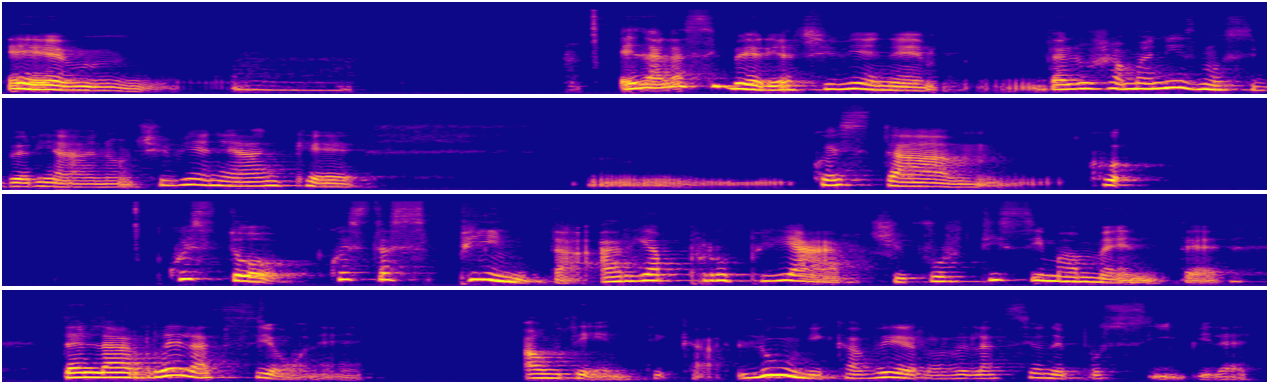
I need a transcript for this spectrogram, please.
E, ehm, e dalla Siberia ci viene, dallo sciamanismo siberiano, ci viene anche mm, questa, questo, questa spinta a riappropriarci fortissimamente della relazione autentica, l'unica vera relazione possibile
